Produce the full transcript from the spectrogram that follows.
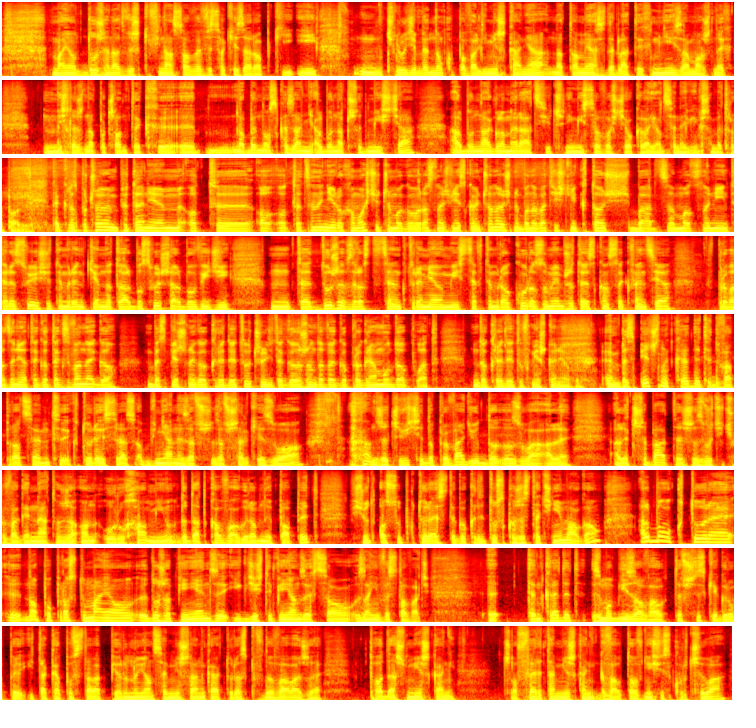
mają duże nadwyżki finansowe, wysokie zarobki i mm, ci ludzie będą kupowali mieszkania, natomiast dla tych mniej zamożnych myślę, że na początek y, y, no, będą skazani albo na przedmieścia, albo na aglomeracje, czyli miejscowości okalające największe metropolie. Tak, rozpocząłem pytaniem od, y, o, o te ceny nieruchomości, czy mogą rosnąć w nieskończoność, no bo nawet jeśli ktoś bardzo mocno nie interesuje się tym rynkiem, no to albo słyszy, albo widzi mm, te duże wzrosty cen, które miały miejsce w tym roku. Rozumiem, że to jest konsekwencja wprowadzenia tego tak zwanego bezpiecznego kredytu, czyli tego rządowego programu dopłat do kredytów mieszkaniowych. Bezpieczny kredyt 2%, który jest teraz obwiniany za, za wszelkie zło, on rzeczywiście doprowadził do, do zła, ale, ale trzeba też zwrócić uwagę na to, że on uruchomił dodatkowo ogromny popyt wśród osób, które z tego kredytu skorzystać nie mogą, albo które no, po prostu mają dużo pieniędzy i gdzieś te pieniądze chcą zainwestować ten kredyt zmobilizował te wszystkie grupy i taka powstała piorunująca mieszanka, która spowodowała, że podaż mieszkań czy oferta mieszkań gwałtownie się skurczyła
